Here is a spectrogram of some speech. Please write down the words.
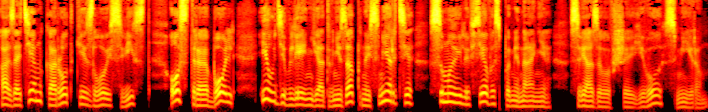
а затем короткий злой свист, острая боль и удивление от внезапной смерти смыли все воспоминания, связывавшие его с миром.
